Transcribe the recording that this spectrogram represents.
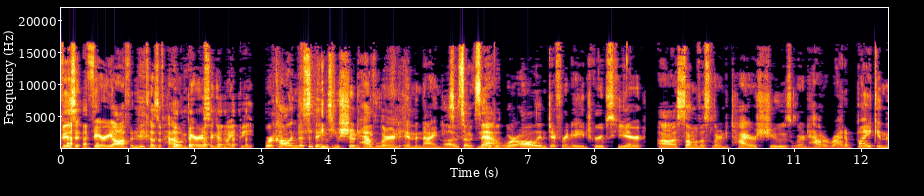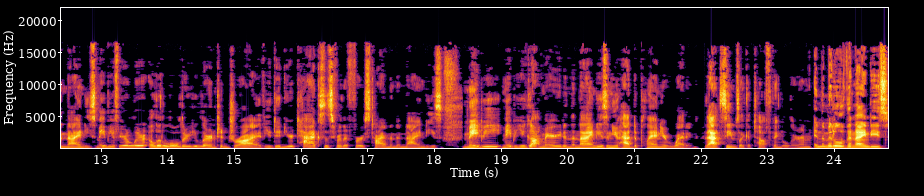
visit very often because of how embarrassing it might be. We're calling this things you should have learned in the 90s. I'm so excited. Now, we're all in different age groups here. Uh, some of us learned to tie our shoes, learned how to ride a bike in the 90s. Maybe if you're a little older, you learned to drive. You did your taxes for the first time in the 90s. Maybe, maybe you got married in the 90s and you had to plan your wedding. That seems like a tough thing to learn. In the middle of the 90s,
